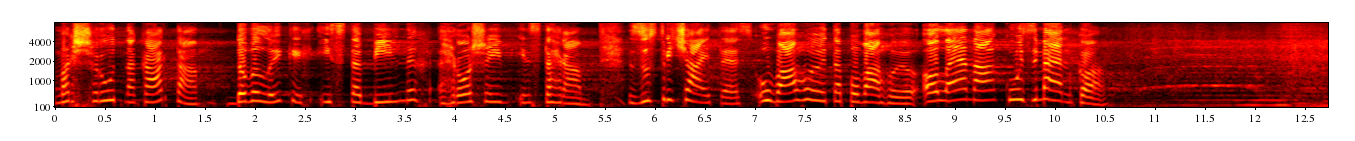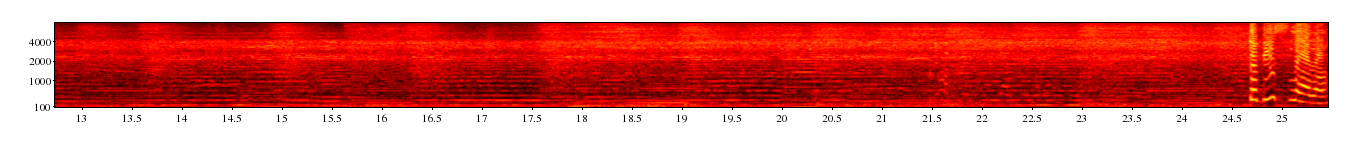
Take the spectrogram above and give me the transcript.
маршрутна карта до великих і стабільних грошей в інстаграм. Зустрічайте з увагою та повагою Олена Кузьменко. Тобі слово.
